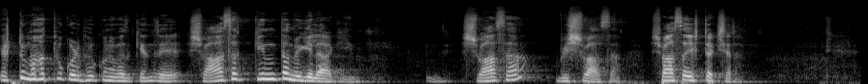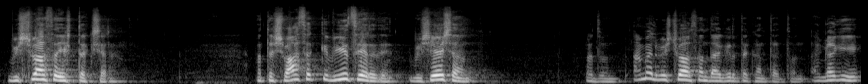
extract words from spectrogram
ಎಷ್ಟು ಮಹತ್ವ ಕೊಡಬೇಕು ನಾವು ಅದಕ್ಕೆ ಅಂದರೆ ಶ್ವಾಸಕ್ಕಿಂತ ಮಿಗಿಲಾಗಿ. ಶ್ವಾಸ, ವಿಶ್ವಾಸ. ಶ್ವಾಸ ಎಷ್ಟು ಅಕ್ಷರ? ವಿಶ್ವಾಸ ಎಷ್ಟು ಅಕ್ಷರ? ಮತ್ತು ಶ್ವಾಸಕ್ಕೆ ವಿ ಸೇರಿದೆ, ವಿಶೇಷ ಅದೊಂದು. ಆಮೇಲೆ ವಿಶ್ವಾಸ ಅಂತ ಆಗಿರ್ತಕ್ಕಂಥದ್ದು ಒಂದು. ಹಾಗಾಗಿ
